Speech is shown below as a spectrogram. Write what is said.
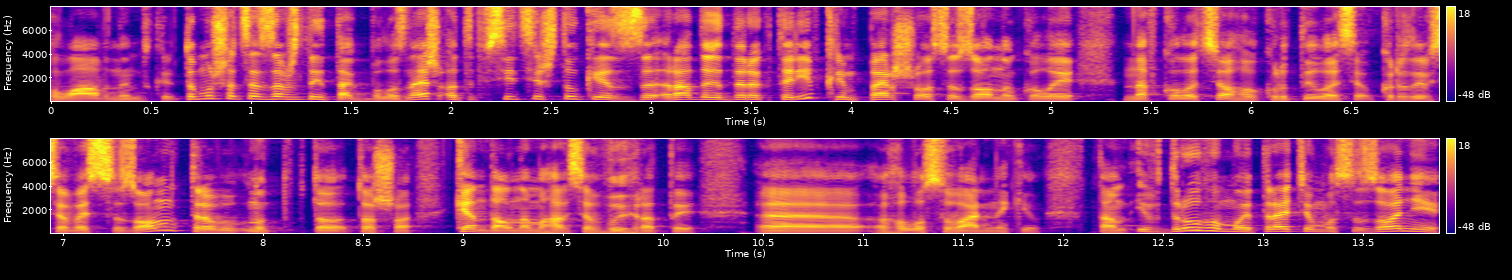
плавним. Тому що це завжди так було. Знаєш, от всі ці штуки з радою директорів, крім першого сезону, коли навколо цього крутилося, крутився весь сезон. Треба ну, то, то що Кендал намагався виграти е, голосувальників. Там і в другому, і третьому сезоні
